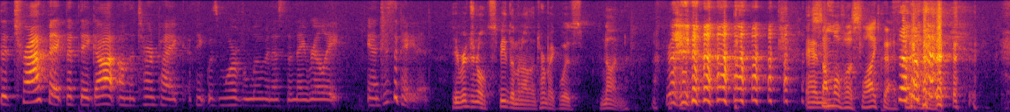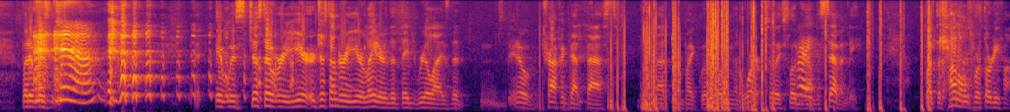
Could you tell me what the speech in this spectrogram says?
the traffic that they got on the turnpike, I think, was more voluminous than they really anticipated. The original speed limit on the turnpike was none. and Some of us like that. but it was it was just over a year or just under a year later that they realized that you know traffic that fast on that turnpike wasn't going to work, so they slowed it down to 70. But the tunnels were 35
